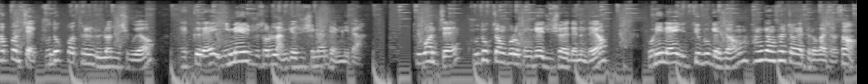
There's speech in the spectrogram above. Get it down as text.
첫 번째, 구독 버튼을 눌러주시고요. 댓글에 이메일 주소를 남겨주시면 됩니다. 두 번째, 구독 정보를 공개해 주셔야 되는데요. 본인의 유튜브 계정 환경 설정에 들어가셔서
